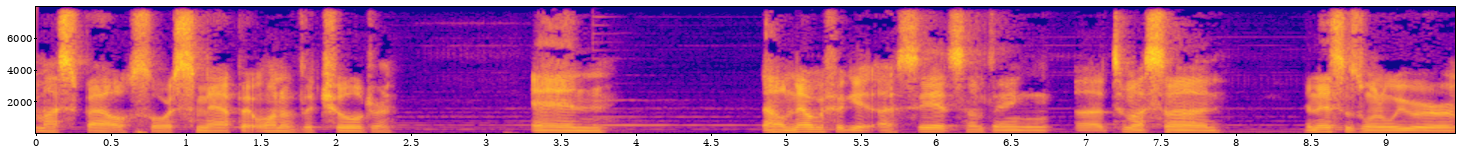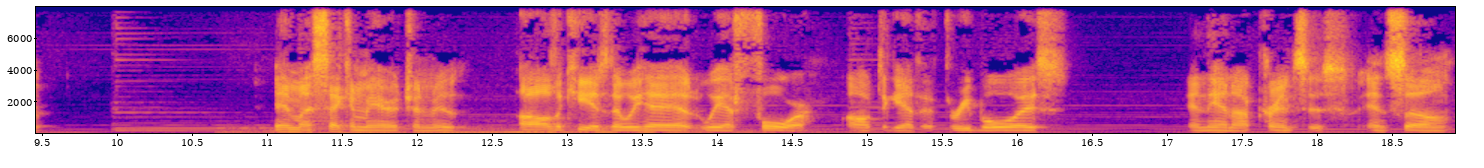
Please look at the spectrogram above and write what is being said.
my spouse or snap at one of the children. And I'll never forget. I said something uh, to my son, and this is when we were in my second marriage, and all the kids that we had, we had four altogether, three boys, and then our princess. And so,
